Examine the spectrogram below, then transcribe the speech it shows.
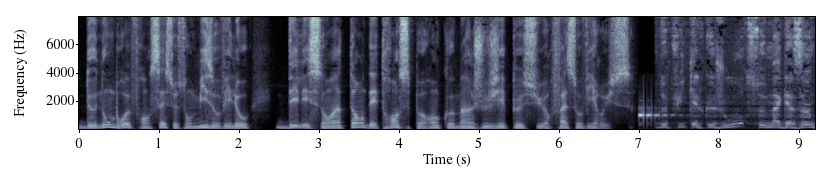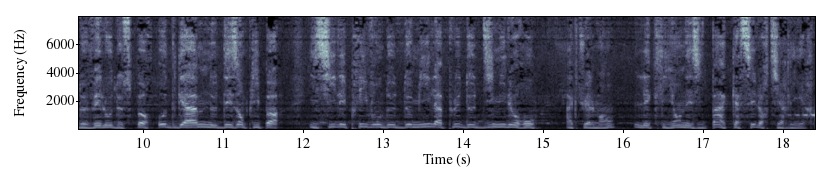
de nombreux Français se sont mis au vélo, délaissant un temps des transports en commun jugés peu sûrs face au virus. Depuis quelques jours, ce magasin de vélos de sport haut de gamme ne désemplit pas. Ici, les prix vont de 2000 à plus de 10 000 euros. Actuellement, les clients n'hésitent pas à casser leur tirelire.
